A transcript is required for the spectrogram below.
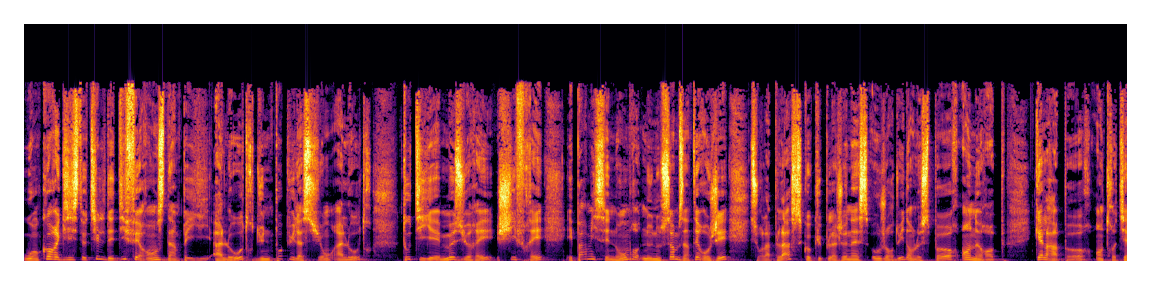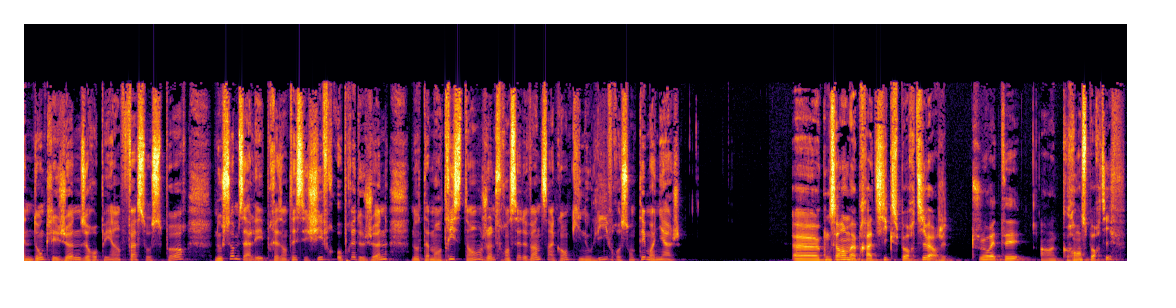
Ou encore existe-t-il des différences d'un pays à l'autre, d'une population à l'autre? Tout y est mesuré, chiffré, et parmi ces nombres, nous nous sommes interrogés sur la place qu'occupe la jeunesse aujourd'hui dans le sport en Europe. Quel rapport entretiennent donc les jeunes européens face au sport? Nous sommes allés présenter ces chiffres auprès de jeunes, notamment Tristan, jeune français de 25 ans qui nous livre son témoignage. Euh, concernant ma pratique sportive, alors j'ai toujours été un grand sportif.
